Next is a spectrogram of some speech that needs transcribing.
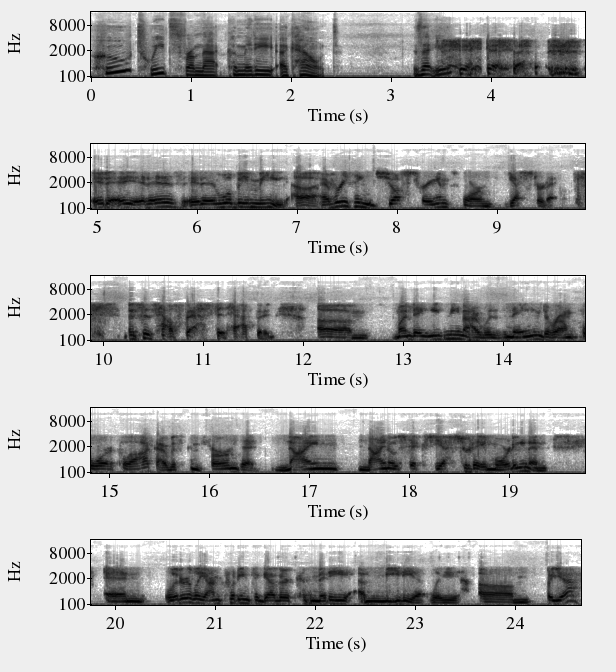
who tweets from that committee account? Is that you? it, it is. It, it will be me. Uh, everything just transformed yesterday. This is how fast it happened. Um, Monday evening, I was named around four o'clock. I was confirmed at nine nine oh six yesterday morning, and and literally, I'm putting together committee immediately. Um, but yeah,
